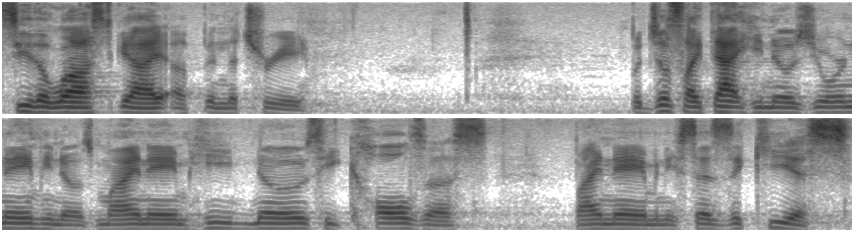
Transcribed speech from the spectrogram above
see the lost guy up in the tree. But just like that, he knows your name, he knows my name, he knows he calls us by name, and he says, Zacchaeus,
